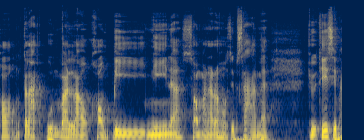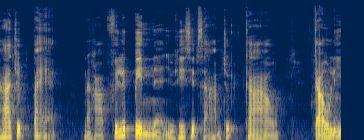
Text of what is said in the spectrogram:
ของตลาดหุ้นบ้านเราของปีนี้นะ2563เนี่ยอยู่ที่ 15.8 นะครับ ฟิลิปปินส์เนี่ยอยู่ที่ 13.9 เกาหลี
